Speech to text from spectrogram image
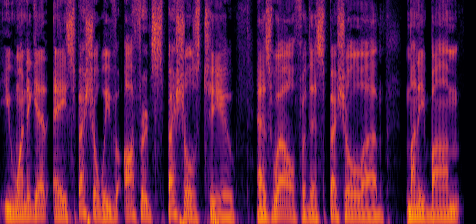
you want to get a special, we've offered specials to you as well for this special uh, Money Bomb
